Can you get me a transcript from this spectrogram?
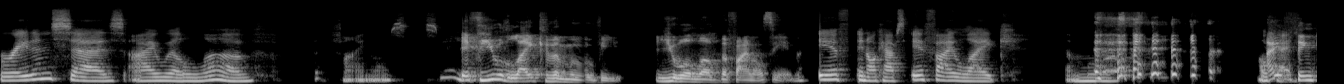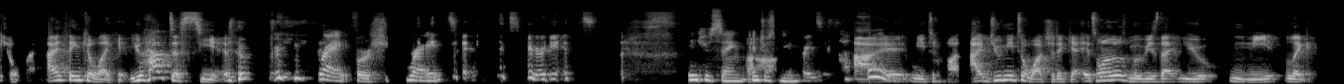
Brayden says I will love the final scene. If you like the movie, you will love the final scene. If, in all caps, if I like the movie. I think you'll I think you'll like it. You have to see it right. for sure. Right. experience. Interesting. Uh, Interesting. Crazy. I need to watch I do need to watch it again. It's one of those movies that you need like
